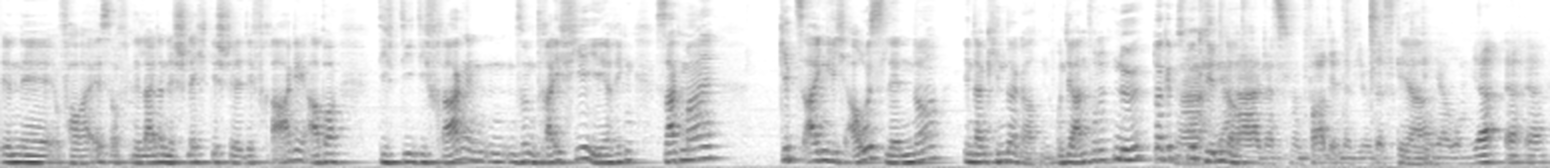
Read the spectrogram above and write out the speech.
eine VHS, auf eine, leider eine schlecht gestellte Frage, aber die, die, die fragen in, so einen 3-, 4-Jährigen, sag mal, gibt es eigentlich Ausländer in deinem Kindergarten? Und der antwortet, nö, da gibt es nur Kinder. Ja, das ist ein Fahrtinterview, das ging, Ja. ging ja rum. Ja, ja, ja.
